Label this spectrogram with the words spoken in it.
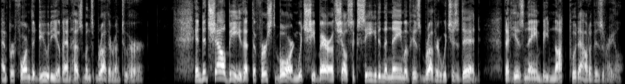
and perform the duty of an husband's brother unto her. And it shall be that the firstborn which she beareth shall succeed in the name of his brother which is dead, that his name be not put out of Israel.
